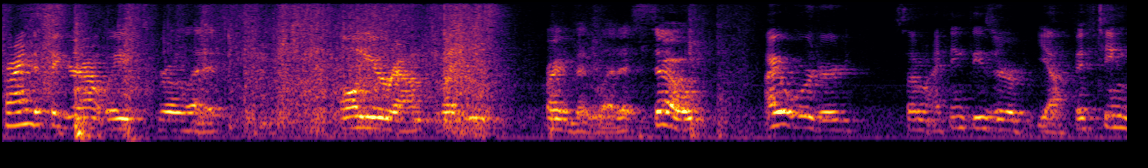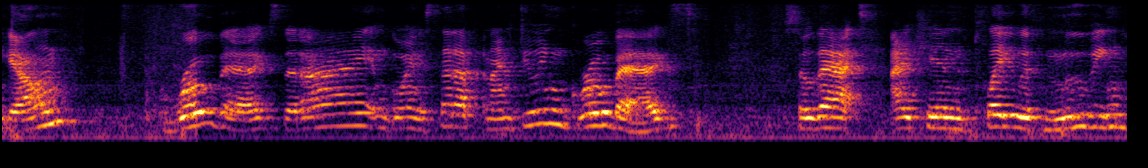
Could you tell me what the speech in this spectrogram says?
trying to figure out ways to grow lettuce all year round because I eat quite a bit of lettuce. So I ordered some, I think these are, yeah, 15 gallon grow bags that I am going to set up and I'm doing grow bags so that I can play with moving,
